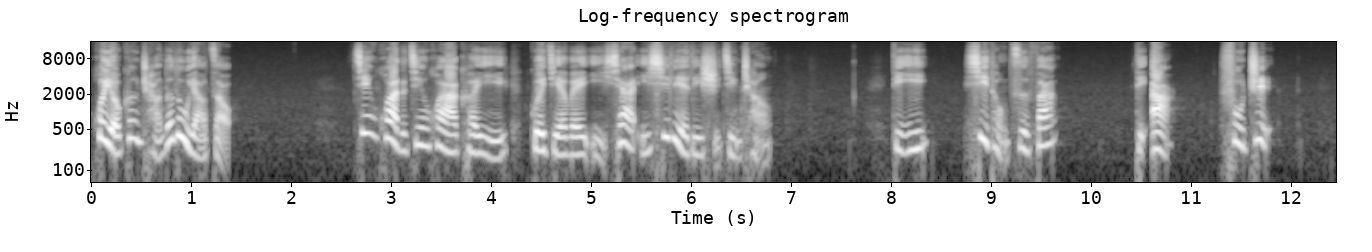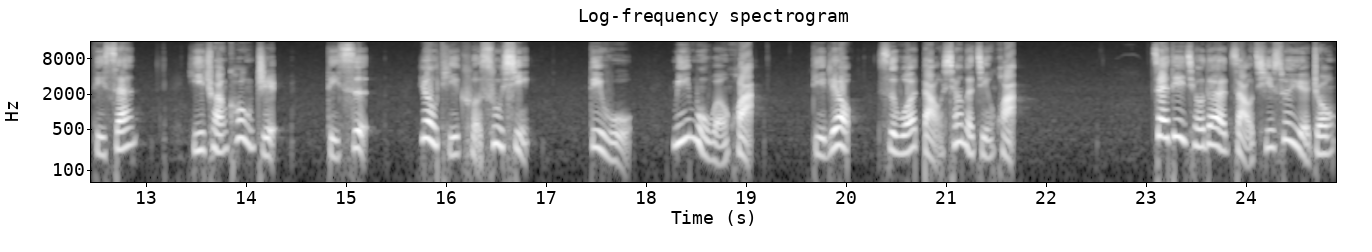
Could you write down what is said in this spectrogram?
会有更长的路要走。进化的进化可以归结为以下一系列历史进程：第一，系统自发。第二，复制；第三，遗传控制；第四，肉体可塑性；第五，咪姆文化；第六，自我导向的进化。在地球的早期岁月中，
